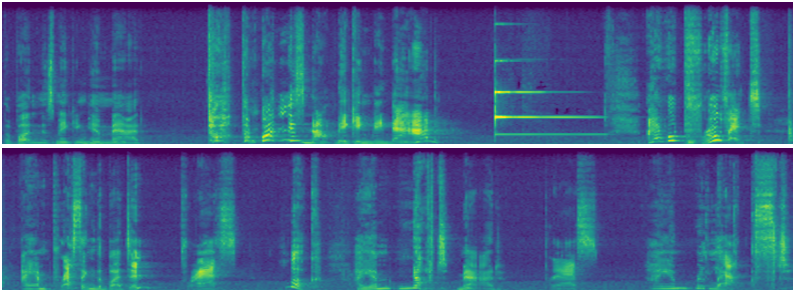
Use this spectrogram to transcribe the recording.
The button is making him mad. The button is not making me mad. I will prove it. I am pressing the button. Press. Look, I am not mad. Press. I am relaxed.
